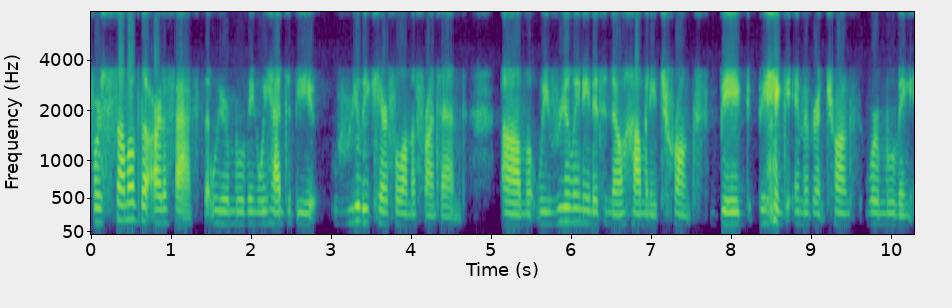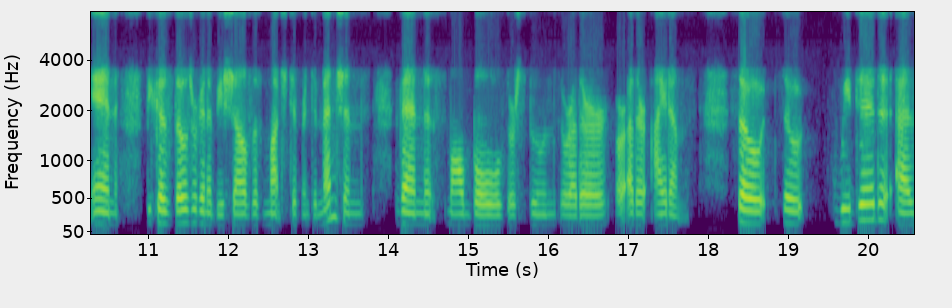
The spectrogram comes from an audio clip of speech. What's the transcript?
For some of the artifacts that we were moving, we had to be really careful on the front end. Um, we really needed to know how many trunks, big, big immigrant trunks were moving in because those were going to be shelves of much different dimensions than small bowls or spoons or other or other items. So so we did as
